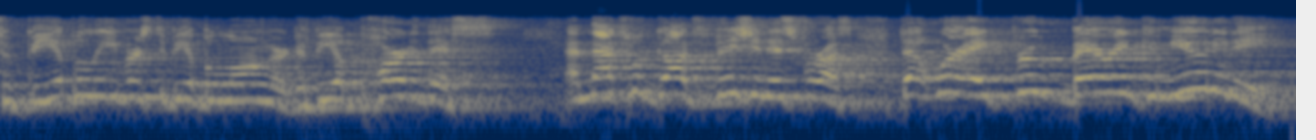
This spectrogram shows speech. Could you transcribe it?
To be a believer is to be a belonger, to be a part of this. And that's what God's vision is for us that we're a fruit bearing community.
